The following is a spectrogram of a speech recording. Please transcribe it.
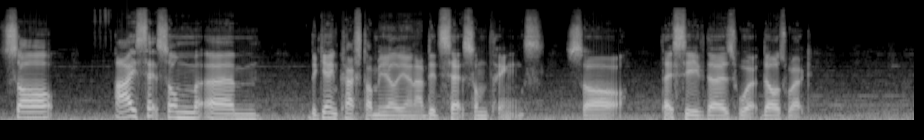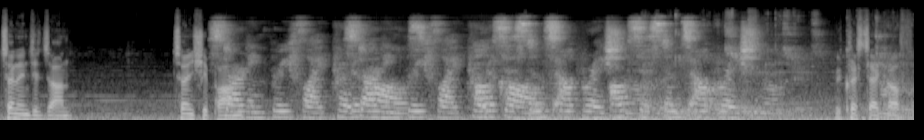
So I set some, um, the game crashed on me earlier and I did set some things. So let's see if those work. Those work. Turn engines on. Turn ship Starting on. brief flight. Starting brief flight protocol. All systems operational. All systems operational. Request takeoff.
